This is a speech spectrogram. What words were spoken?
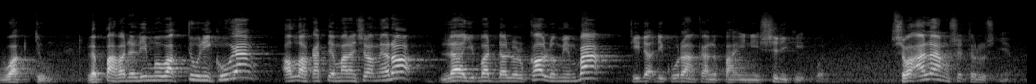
waktu. Lepas pada lima waktu ni kurang, Allah kata malam surat merah, la yubaddalul qawlu min ba' tidak dikurangkan lepas ini sedikit pun. Soalan seterusnya.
